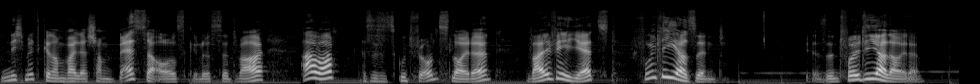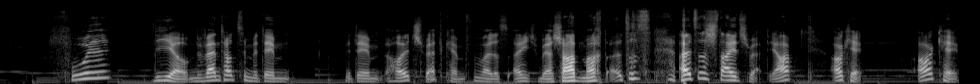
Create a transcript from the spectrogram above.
nicht mitgenommen, weil er schon besser ausgerüstet war. Aber es ist jetzt gut für uns, Leute, weil wir jetzt Full Dia sind. Wir sind Full Dia, Leute. Full Dia. Und wir werden trotzdem mit dem, mit dem Holzschwert kämpfen, weil das eigentlich mehr Schaden macht als das, als das Steinschwert, ja? Okay. Okay.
